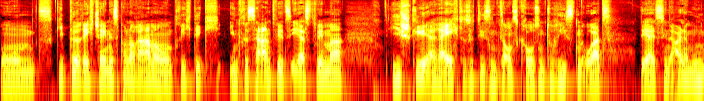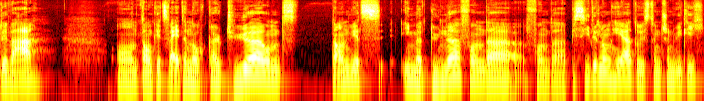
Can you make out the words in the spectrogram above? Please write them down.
und gibt ein recht schönes Panorama und richtig interessant wird es erst, wenn man Ischgl erreicht, also diesen ganz großen Touristenort, der jetzt in aller Munde war. Und dann geht es weiter nach Galtür und dann wird es immer dünner von der, von der Besiedelung her. Da ist dann schon wirklich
